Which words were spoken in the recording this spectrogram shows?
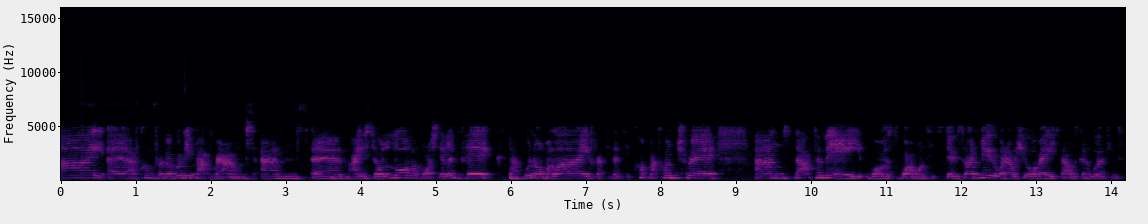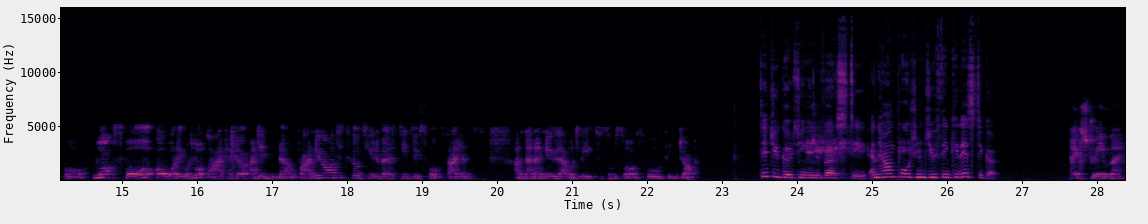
I uh, I've come from a running background, and um, I used to love and watch the Olympics. I've run all my life, represented my country, and that for me was what I wanted to do. So I knew when I was your age that I was going to work in sport. What sport or what it would look like, I don't, I didn't know, but I knew I wanted to go to university and do sports science, and then I knew that would lead to some sort of sporting job. Did you go to university, and how important do you think it is to go? Extremely.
